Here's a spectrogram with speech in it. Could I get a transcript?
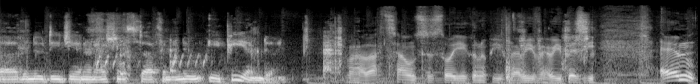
uh, the new DJ International stuff and a new EP I'm doing. Wow, that sounds as though you're going to be very, very busy. Um,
